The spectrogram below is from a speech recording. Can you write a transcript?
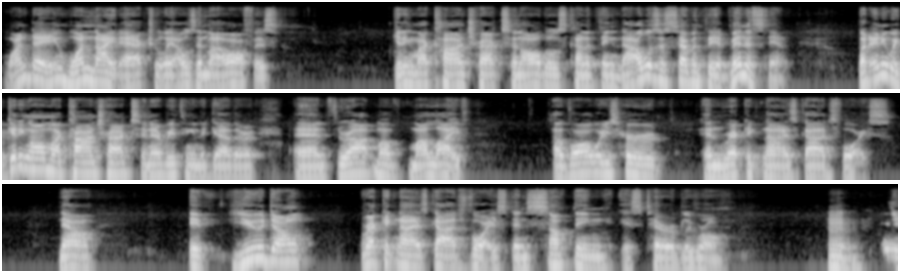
one day, one night actually, I was in my office getting my contracts and all those kind of things. Now I was a Seventh Day Adventist then, but anyway, getting all my contracts and everything together, and throughout my my life, I've always heard and recognized God's voice. Now, if you don't recognize God's voice, then something is terribly wrong. Mm. It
